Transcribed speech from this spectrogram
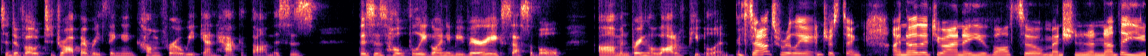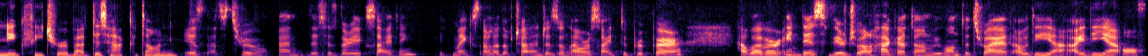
to devote to drop everything and come for a weekend hackathon. This is this is hopefully going to be very accessible um, and bring a lot of people in. It sounds really interesting. I know that Joanna, you've also mentioned another unique feature about this hackathon. Yes, that's true, and this is very exciting. It makes a lot of challenges on our side to prepare. However, in this virtual hackathon, we want to try out the idea of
